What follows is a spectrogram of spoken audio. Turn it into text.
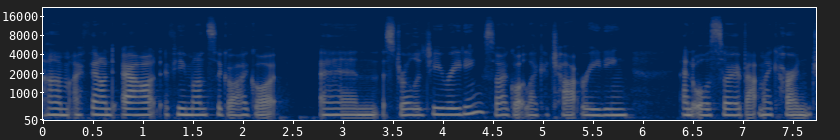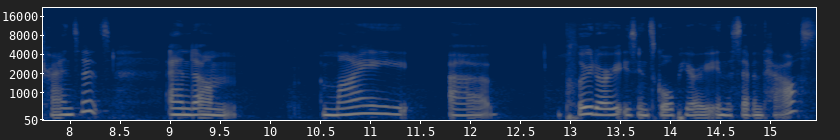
um, I found out a few months ago, I got an astrology reading. So I got like a chart reading and also about my current transits. And um, my uh, Pluto is in Scorpio in the seventh house,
